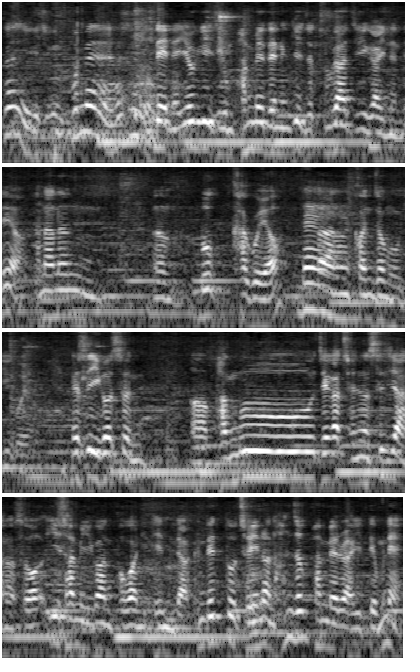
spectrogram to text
사장님 이게 지금 판매하시는 거 네네 여기 지금 판매되는 게 이제 두 가지가 있는데요. 하나는 어, 묵하고요. 네. 또 하나는 건조묵이고요. 그래서 이것은 어, 방부제가 전혀 쓰지 않아서 2, 3일간 보관이 됩니다. 근데 또 저희는 한정 판매를 하기 때문에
